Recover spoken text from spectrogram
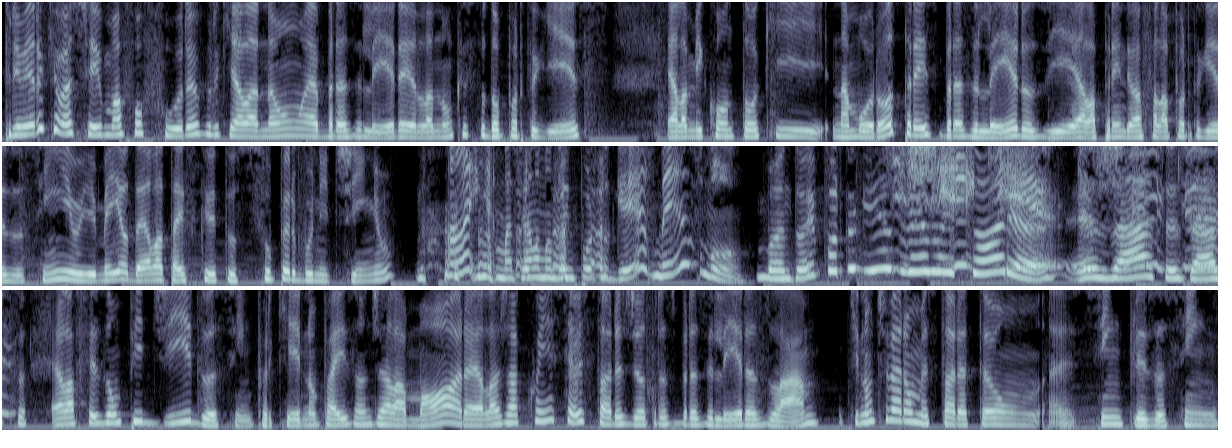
Primeiro que eu achei uma fofura, porque ela não é brasileira, ela nunca estudou português. Ela me contou que namorou três brasileiros e ela aprendeu a falar português assim, e o e-mail dela tá escrito super bonitinho. Ah, mas ela mandou em português mesmo? Mandou em português que mesmo chique, a história. exato, chique. exato. Ela fez um pedido, assim, porque no país onde ela mora, ela já conheceu histórias de outras brasileiras lá, que não tiveram uma história tão é, simples assim,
